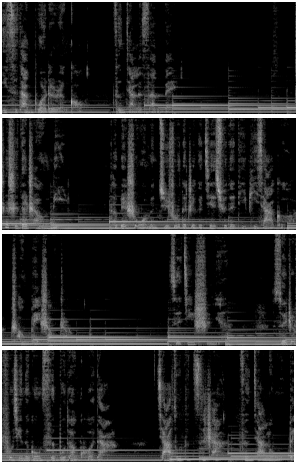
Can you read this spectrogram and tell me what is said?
伊斯坦布尔的人口增加了三倍。这使得城里，特别是我们居住的这个街区的地皮价格成倍上涨。最近十年，随着父亲的公司不断扩大，家族的资产增加了五倍。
